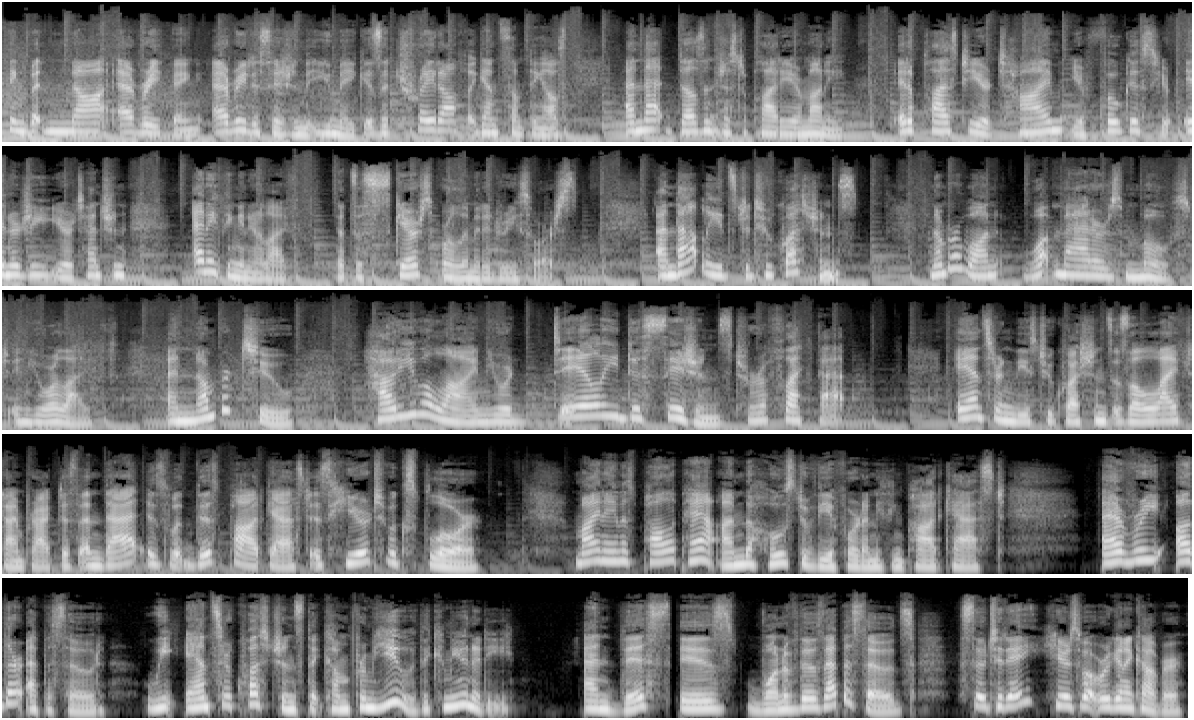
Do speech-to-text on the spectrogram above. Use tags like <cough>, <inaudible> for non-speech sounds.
anything, but not everything. Every decision that you make is a trade off against something else. And that doesn't just apply to your money, it applies to your time, your focus, your energy, your attention, anything in your life that's a scarce or limited resource. And that leads to two questions. Number one, what matters most in your life? And number two, how do you align your daily decisions to reflect that? Answering these two questions is a lifetime practice, and that is what this podcast is here to explore. My name is Paula Pant. I'm the host of the Afford Anything podcast. Every other episode, we answer questions that come from you, the community. And this is one of those episodes. So today, here's what we're going to cover.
